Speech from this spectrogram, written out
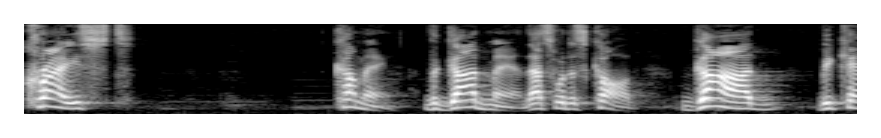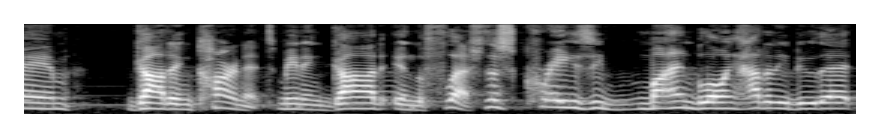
Christ coming, the God man. That's what it's called. God became God incarnate, meaning God in the flesh. This crazy, mind blowing. How did he do that?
